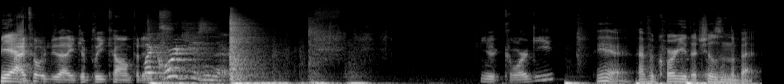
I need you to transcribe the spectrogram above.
Yeah. I told you that in complete confidence. My Corgi is in there. Your corgi? Yeah, I have a corgi that chills in the back.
